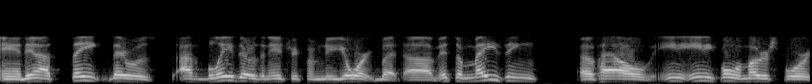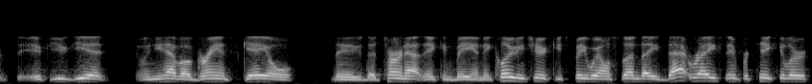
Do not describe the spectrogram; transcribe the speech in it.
and then I think there was I believe there was an entry from New York, but um, it's amazing of how any any form of motorsports, if you get when you have a grand scale, the the turnout that can be, and including Cherokee Speedway on Sunday, that race in particular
